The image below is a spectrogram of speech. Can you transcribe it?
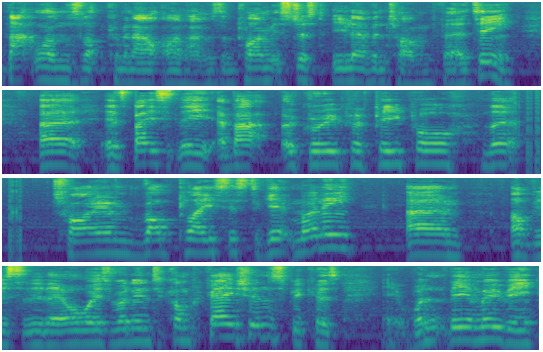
that one's not coming out on Amazon Prime, it's just 11, 12 and 13. Uh, it's basically about a group of people that try and rob places to get money. Um, obviously they always run into complications because it wouldn't be a movie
